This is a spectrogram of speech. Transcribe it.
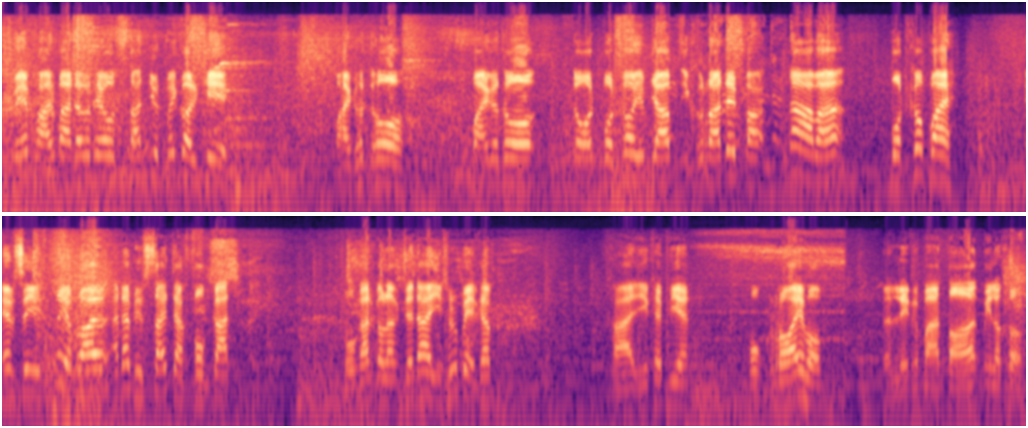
นเวฟผ่านมาดาวเทลสันหยุดไว้ก่อนคีไมค์คอนโทรไมค์คอนโทรโดนบดเข้าย้ำๆอีกครั้งได้ปะหน้ามาฮะบดเข้าไป MC เรียบร้อยอันดับดิฟไซด์จากโฟกัสโฟกัสกำลังจะได้อินทรูเบตครับ ขาดอีกแค่เพียง 600 ผมแล้วเลนกันมาต่อมิลเลอร์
